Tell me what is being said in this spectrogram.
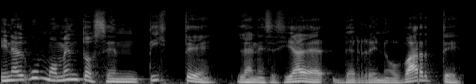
¿en algún momento sentiste la necesidad de renovarte?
